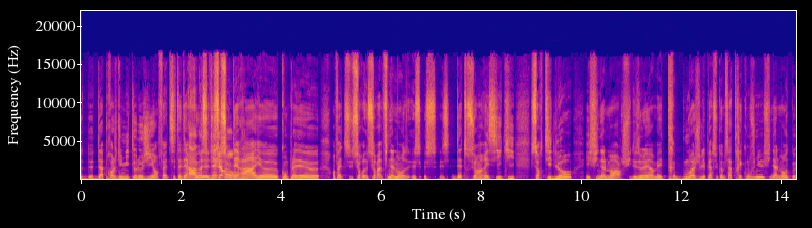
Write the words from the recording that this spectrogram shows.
de- d'approche d'une mythologie en fait. C'est-à-dire Ah, que bah, c'est d'être sur des rails euh, complets. euh, en fait, sur finalement d'être sur un récit qui sorti de l'eau et finalement, alors je suis désolé, hein, mais très- moi je l'ai perçu comme ça, très convenu finalement, que-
